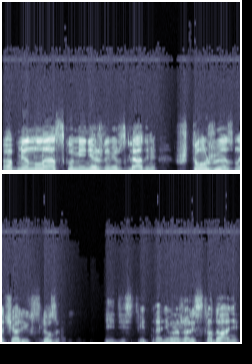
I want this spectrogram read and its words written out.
обмен ласковыми и нежными взглядами. Что же означали их слезы? И действительно они выражали страдания.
